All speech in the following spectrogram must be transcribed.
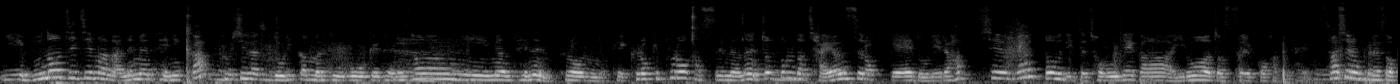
이게 무너지지만 않으면 되니까 음. 교실에서 놀잇감만 들고 오게 되는 음. 상황이면 되는 그런 이렇게 그렇게 풀어갔으면은 조금 음. 더 자연스럽게 놀이를 합치고 또 이제 전개가 이루어졌을 것 같아요. 음. 사실은 그래서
